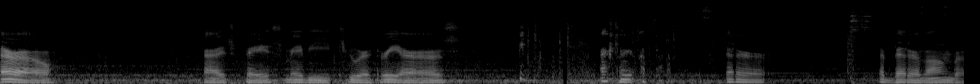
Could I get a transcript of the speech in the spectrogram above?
arrow guy's face. Maybe two or three arrows. Actually, I thought better a better longbow.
